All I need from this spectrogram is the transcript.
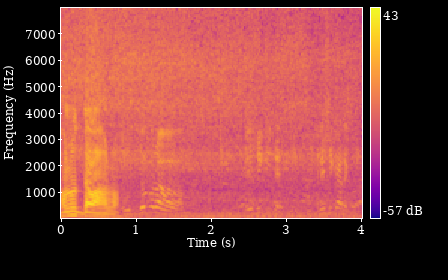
হলুদ দেওয়া হলো যুদ্ধ করা পারলাম না বেশি কিসে বেশি কারে করা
